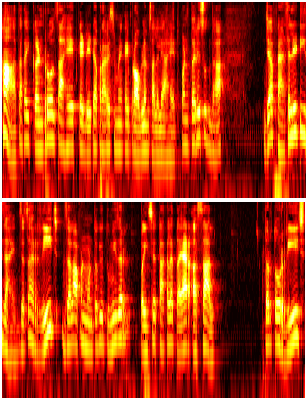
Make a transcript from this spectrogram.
हां आता काही कंट्रोल्स आहेत काही डेटा प्रायव्हसीमुळे काही प्रॉब्लेम्स आलेले आहेत पण तरीसुद्धा ज्या फॅसिलिटीज आहेत ज्याचा रीच ज्याला आपण म्हणतो की तुम्ही जर पैसे टाकायला तयार असाल तर तो रीच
